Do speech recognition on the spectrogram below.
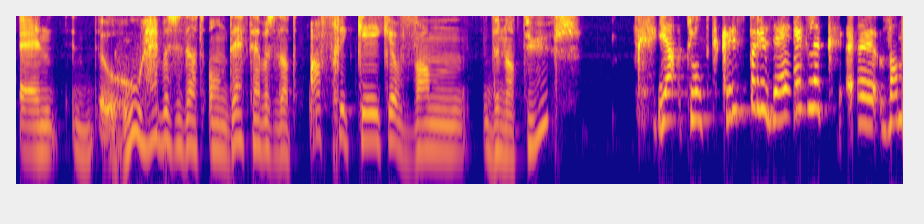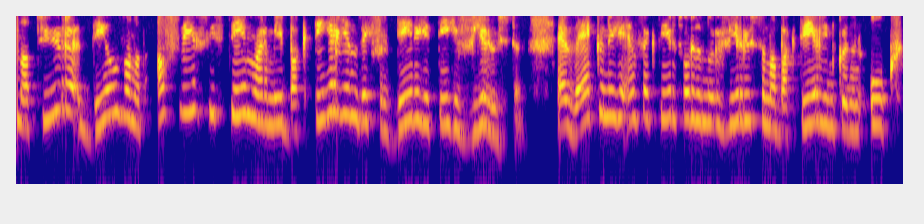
en hoe hebben ze dat ontdekt? Hebben ze dat afgekeken van de natuur? Ja, klopt. CRISPR is eigenlijk uh, van nature deel van het afweersysteem waarmee bacteriën zich verdedigen tegen virussen. En wij kunnen geïnfecteerd worden door virussen, maar bacteriën kunnen ook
